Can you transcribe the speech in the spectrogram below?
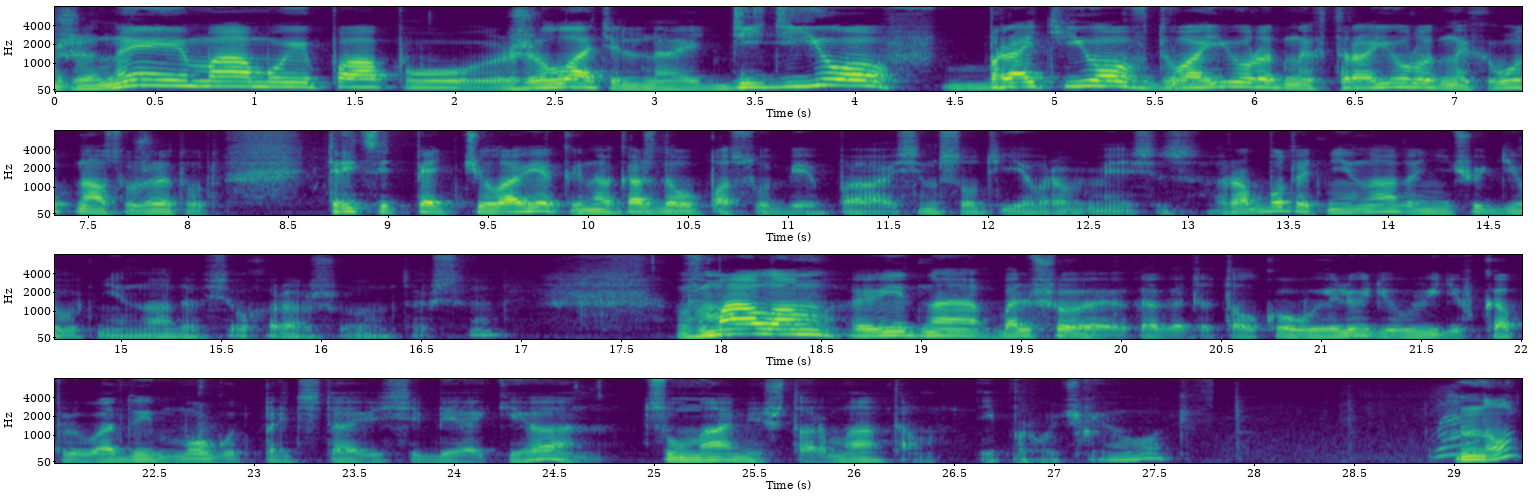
жены, маму и папу, желательно дедьев, братьев, двоюродных, троюродных, и вот нас уже тут 35 человек, и на каждого пособие по 700 евро в месяц. Работать не надо, ничего делать не надо, все хорошо. Так что в малом видно большое, как это толковые люди, увидев каплю воды, могут представить себе океан, цунами, шторма там и прочее. Вот. Ну,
